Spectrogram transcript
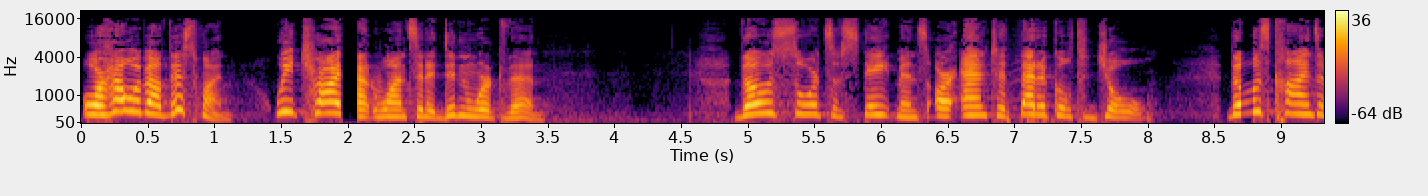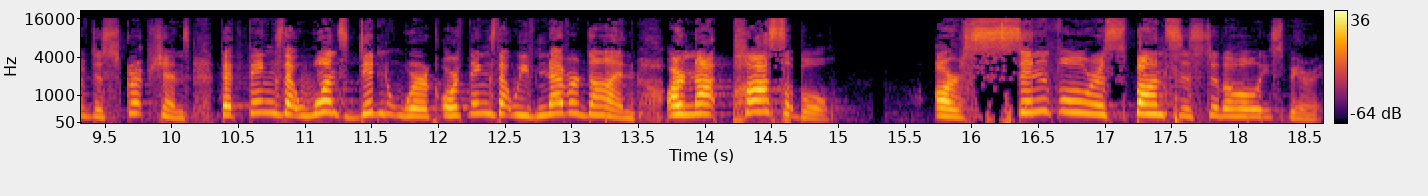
Or, how about this one? We tried that once and it didn't work then. Those sorts of statements are antithetical to Joel. Those kinds of descriptions that things that once didn't work or things that we've never done are not possible are sinful responses to the Holy Spirit.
